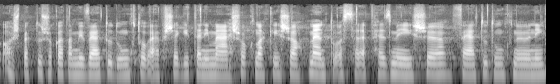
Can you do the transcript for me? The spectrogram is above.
aspektusokat, amivel tudunk tovább segíteni másoknak, és a mentor szerephez mi is fel tudunk nőni.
